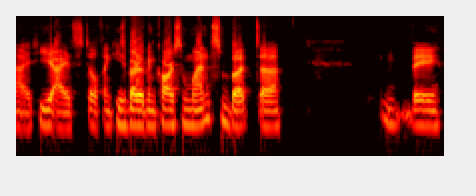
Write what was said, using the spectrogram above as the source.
Uh, he, I still think he's better than Carson Wentz, but uh, they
